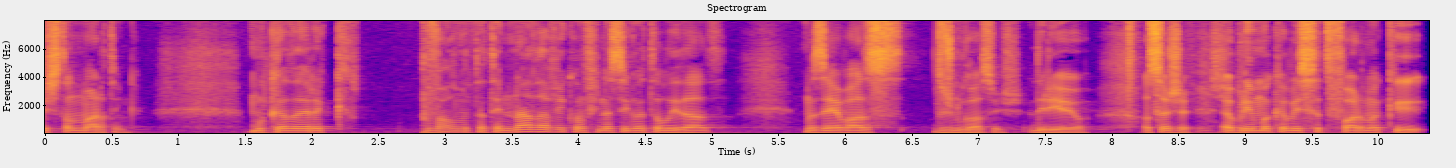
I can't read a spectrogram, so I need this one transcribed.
gestão de marketing. Uma cadeira que provavelmente não tem nada a ver com finanças e contabilidade, mas é a base dos negócios, diria eu. Ou seja, abriu uma cabeça de forma que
